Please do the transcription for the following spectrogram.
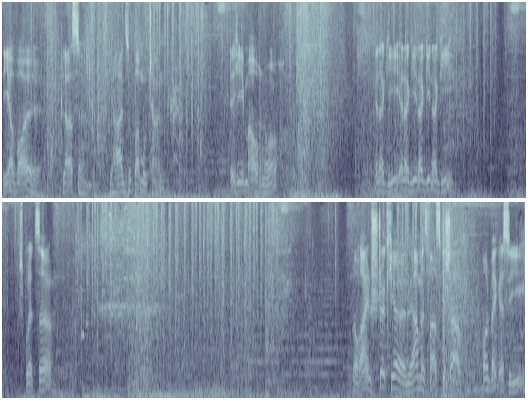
Jawohl. Klasse. Ja, ein Supermutant. Dich eben auch noch. Energie, Energie, Energie, Energie. Spritze. Noch ein Stückchen. Wir haben es fast geschafft. Und weg ist sie.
